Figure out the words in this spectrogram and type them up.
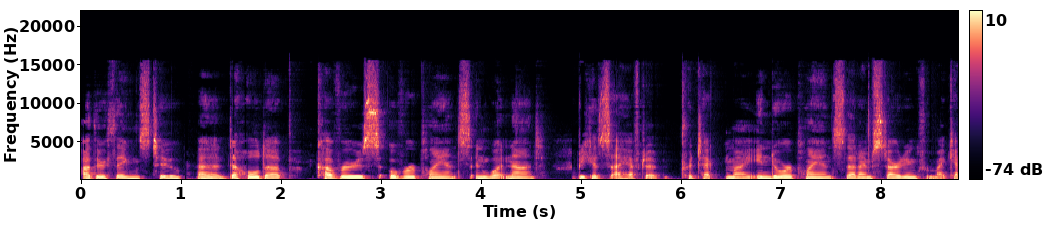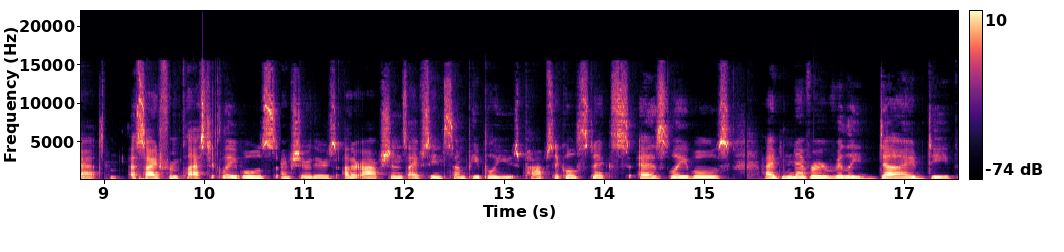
other things too, uh, to hold up covers over plants and whatnot because I have to protect my indoor plants that I'm starting for my cats. Aside from plastic labels, I'm sure there's other options. I've seen some people use popsicle sticks as labels. I've never really dived deep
